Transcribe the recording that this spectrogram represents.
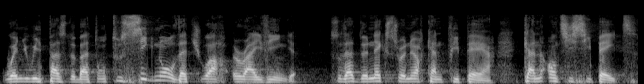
when you will pass the baton to signal that you are arriving so that the next runner can prepare, can anticipate.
